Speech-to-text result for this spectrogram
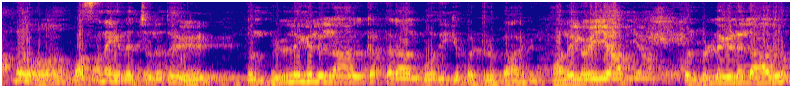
அப்போ வசனம் என்ன சொல்லுது? உன் பிள்ளைகள் எல்லாரும் கத்தரால் போதிக்கப்பட்டிருப்பார்கள். ஹalleluya உன் பிள்ளைகள் எல்லாரும்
